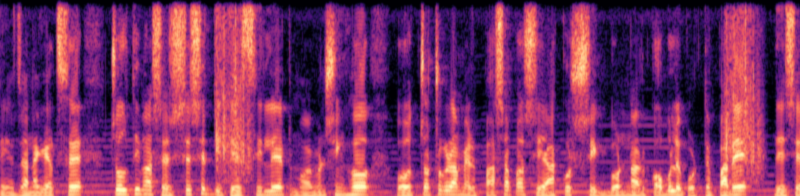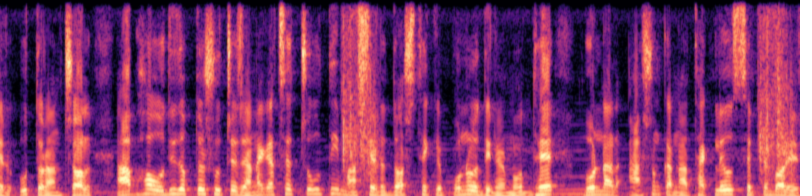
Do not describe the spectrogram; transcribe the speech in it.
নিয়ে জানা গেছে, চলতি মাসের শেষের দিকে সিলেট, ময়মনসিংহ ও চট্টগ্রামের পাশাপাশি আকস্মিক বন্যার কবলে পড়তে পারে দেশের উত্তরাঞ্চল। আবহাওয়া অধিদপ্তর সূত্রে জানা গেছে, চলতি মাসের দশ থেকে পনেরো দিনের মধ্যে বন্যার আশঙ্কা না থাকলেও সেপ্টেম্বরের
